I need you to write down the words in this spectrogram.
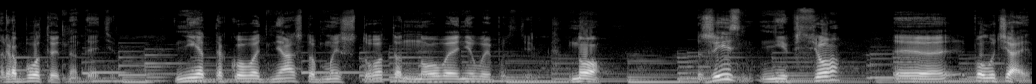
работают над этим. Нет такого дня, чтобы мы что-то новое не выпустили. Но жизнь не все э, получает.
